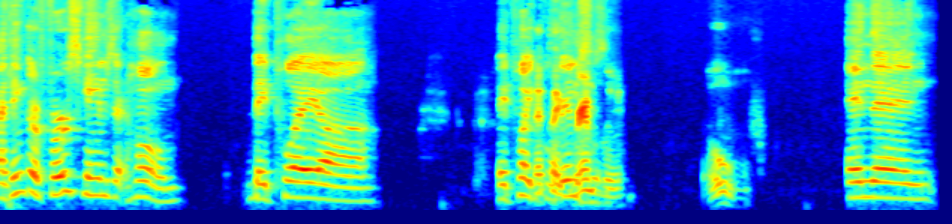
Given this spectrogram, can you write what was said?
I think their first games at home, they play uh they play, they Grimsley. Ooh, And then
